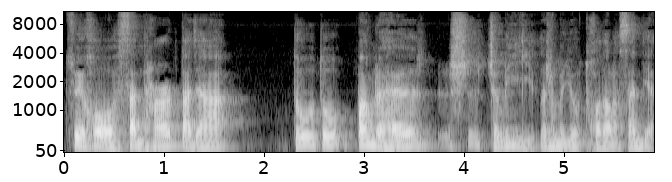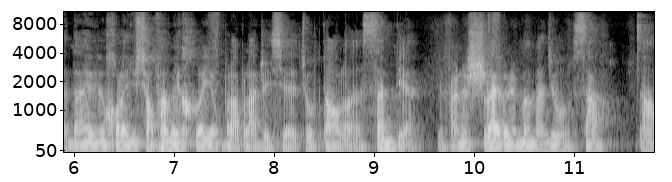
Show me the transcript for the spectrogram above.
最后散摊儿，大家。都都帮着还是整理椅子什么，又拖到了三点，大家后来又小范围合影，不拉不拉这些就到了三点，反正十来个人慢慢就散了啊。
